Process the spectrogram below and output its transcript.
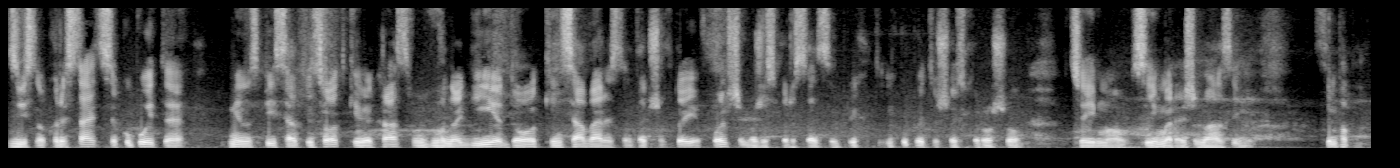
Звісно, користайтеся, купуйте мінус 50%, якраз воно діє до кінця вересня. Так що хто є в Польщі, може скористатися, приїхати і купити щось хорошого в цій, в мережі магазинів. Всім па-па!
